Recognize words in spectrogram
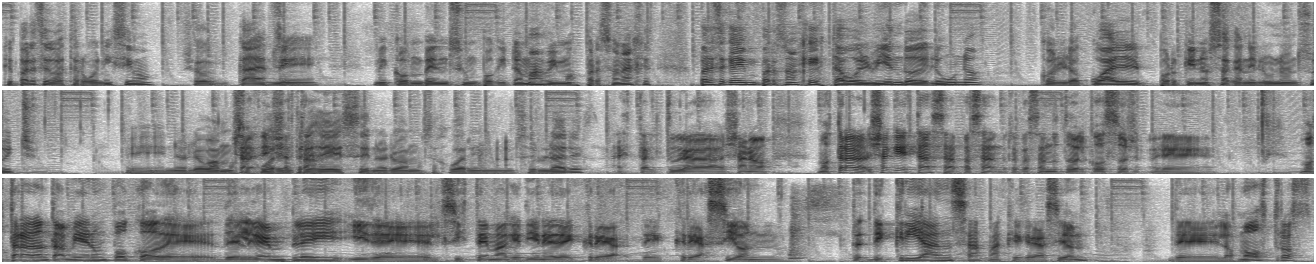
que parece que va a estar buenísimo. Yo cada vez me, me convence un poquito más. Vimos personajes. Parece que hay un personaje que está volviendo del 1, con lo cual, ¿por qué no sacan el 1 en Switch? Eh, no lo vamos Ya- a jugar en está. 3DS, no lo vamos a jugar en celulares. A esta altura ya no. Mostraron, ya que estás repasando todo el coso, eh, mostraron también un poco de- del gameplay y del sistema que tiene de, crea- de creación, de, de crianza más que creación de los monstruos.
